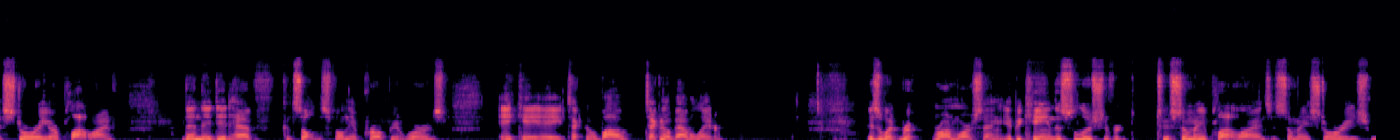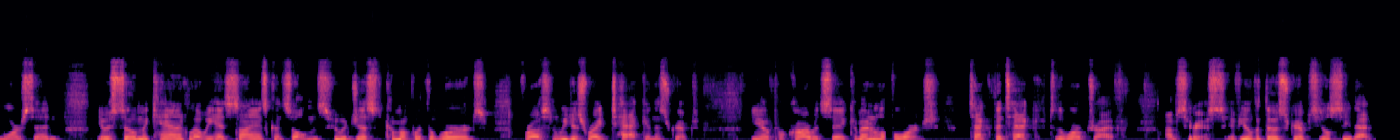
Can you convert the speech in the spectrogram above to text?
a story or plot line. Then they did have consultants fill in the appropriate words, aka techno Bob, Techno technobabble later. This is what Ron Moore is saying. It became the solution for to so many plot lines and so many stories. Moore said it was so mechanical that we had science consultants who would just come up with the words for us, and we just write tech in the script. You know, Picard would say, "Commander LaForge, tech the tech to the warp drive." I'm serious. If you look at those scripts, you'll see that.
